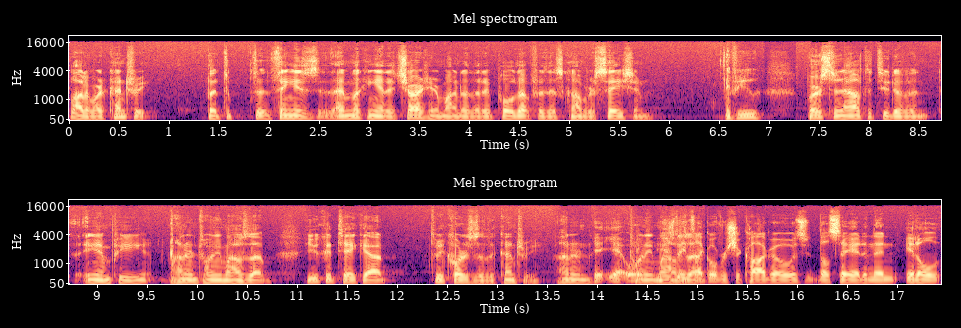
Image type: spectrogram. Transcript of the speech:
a lot of our country. But the, the thing is, I'm looking at a chart here, Mondo, that I pulled up for this conversation. If you burst an altitude of an EMP 120 miles up, you could take out three quarters of the country, 120 yeah, well, miles Usually it's up. like over Chicago, as they'll say it, and then it'll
